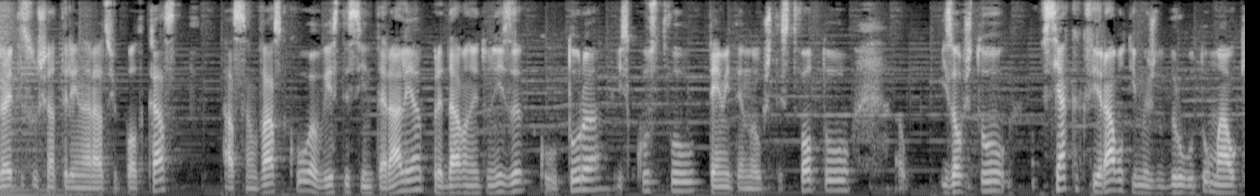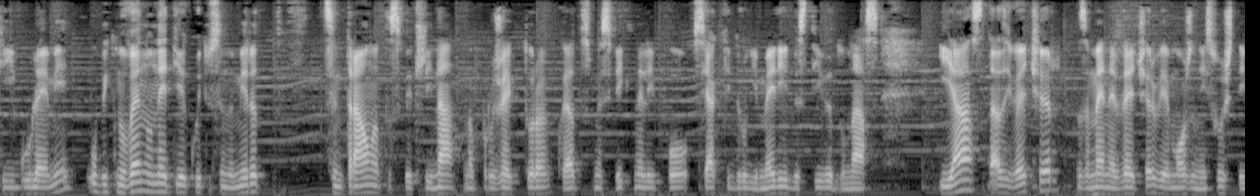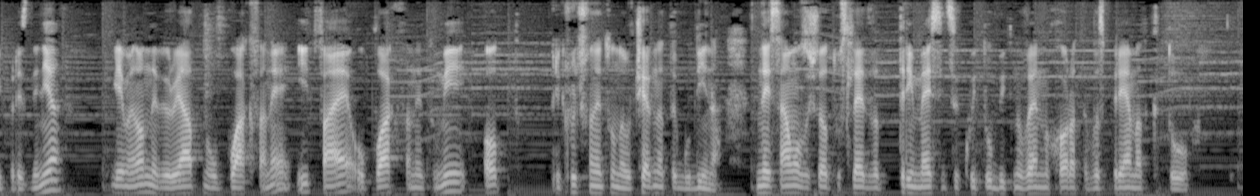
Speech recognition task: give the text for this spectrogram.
Здравейте слушатели на Рацио Подкаст. Аз съм Васко, а вие сте с Интералия, предаването ни за култура, изкуство, темите на обществото, изобщо всякакви работи, между другото, малки и големи, обикновено не тия, които се намират в централната светлина на прожектора, която сме свикнали по всякакви други медии да стига до нас. И аз тази вечер, за мен е вечер, вие може да ни слушате и през деня, имам едно невероятно оплакване и това е оплакването ми от приключването на учебната година. Не само защото следват 3 месеца, които обикновено хората възприемат като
